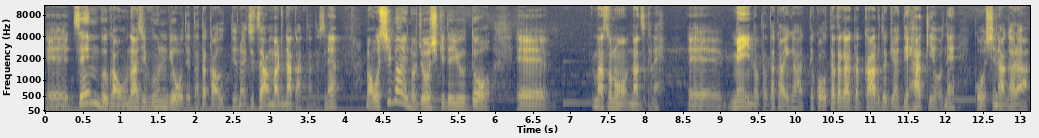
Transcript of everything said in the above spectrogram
えー、全部が同じ分量で戦うっていうのは実はあまりなかったんですね。まあ、お芝居の常識で言うと、えー、まあそのなんですかねえー、メインの戦いがあってこう戦いが変わる時は出はけをねこうしながら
